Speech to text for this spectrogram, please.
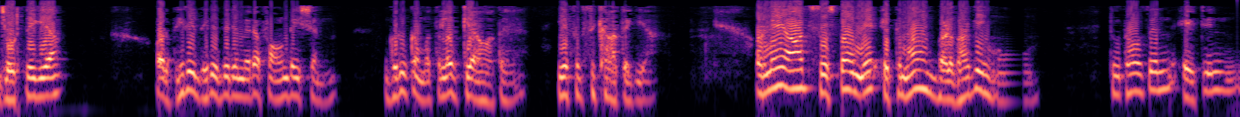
जोड़ते गया और धीरे धीरे धीरे मेरा फाउंडेशन गुरु का मतलब क्या होता है, ये सब सिखाते गया। और मैं आज सोचता हूँ, मैं इतना बड़भागी हूँ। 2018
